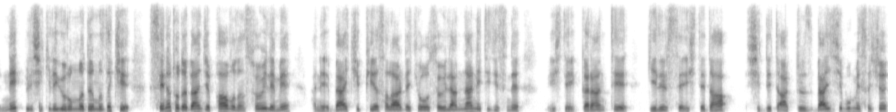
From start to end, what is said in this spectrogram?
net bir şekilde yorumladığımızda ki Senato'da bence Powell'ın söylemi hani belki piyasalardaki o söylemler neticesinde işte garanti gelirse işte daha şiddeti arttırırız. Bence bu mesajı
